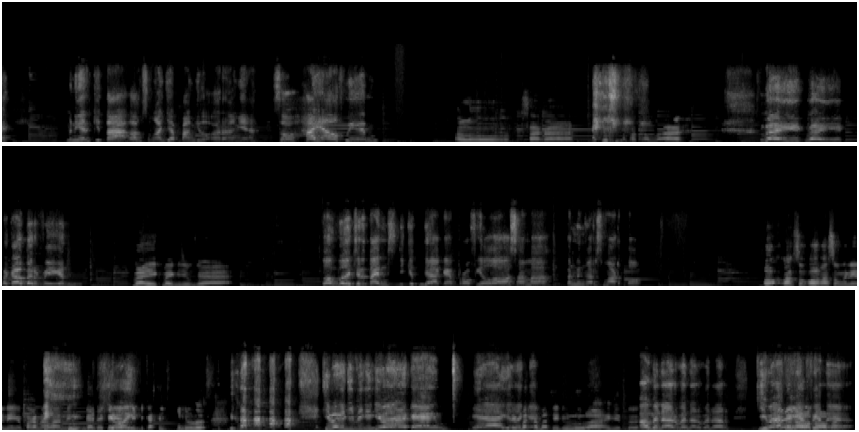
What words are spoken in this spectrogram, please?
mendingan kita langsung aja panggil orangnya so hi Alvin Halo, Sarah. Apa kabar? baik, baik. Apa kabar, Vin? Baik, baik juga. Lo boleh ceritain sedikit nggak kayak profil lo sama pendengar Smart Talk? Oh, langsung oh langsung ini nih perkenalan nih, nggak ada kayak tipifikasi dulu. Coba cipika gimana kayak ya gitu kayak basa-basi dulu lah gitu. Oh benar benar benar. Gimana ya, Vin ya?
